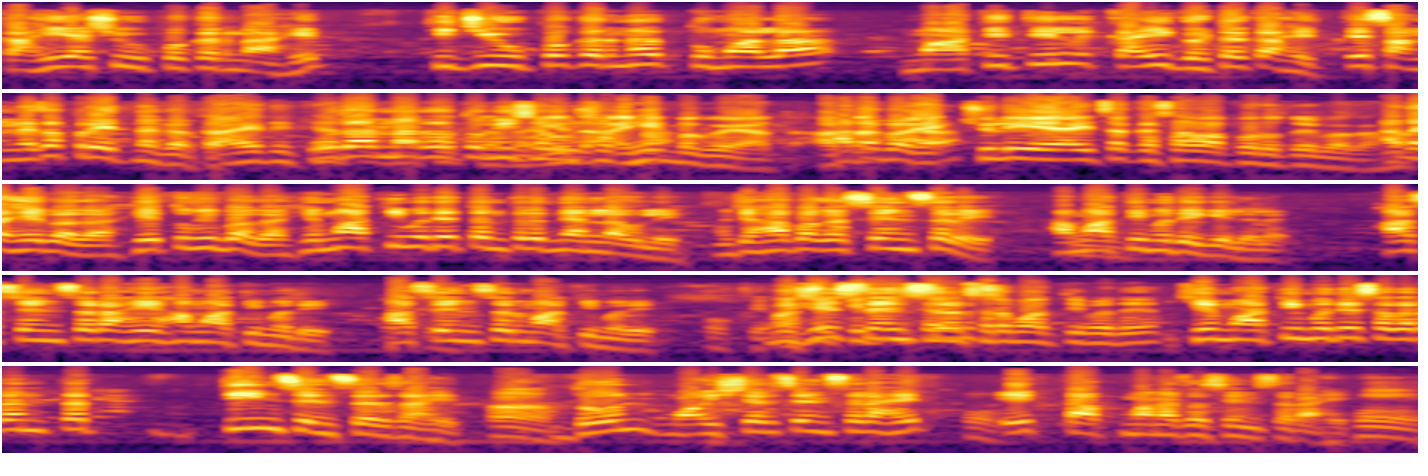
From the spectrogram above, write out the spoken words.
काही अशी उपकरणं आहेत की जी उपकरणं तुम्हाला मातीतील काही घटक आहेत ते सांगण्याचा प्रयत्न करतात. उदाहरणार्थ तुम्ही हे. बघूया आता. बघा. ऍक्च्युली एआयचा कसा वापर होतोय बघा आता हे. बघा हे तुम्ही बघा हे मातीमध्ये तंत्रज्ञान लावले म्हणजे हा बघा सेन्सर आहे हा मातीमध्ये गेलेला आहे. हा सेन्सर आहे हा मातीमध्ये. हा सेन्सर मातीमध्ये. ओके. मग असे हे सेन्सर मातीमध्ये? हे मातीमध्ये साधारणतः तीन सेन्सर्स आहेत. हा. दोन मॉइश्चर सेन्सर आहेत एक तापमानाचा सेन्सर आहे. हम्म.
